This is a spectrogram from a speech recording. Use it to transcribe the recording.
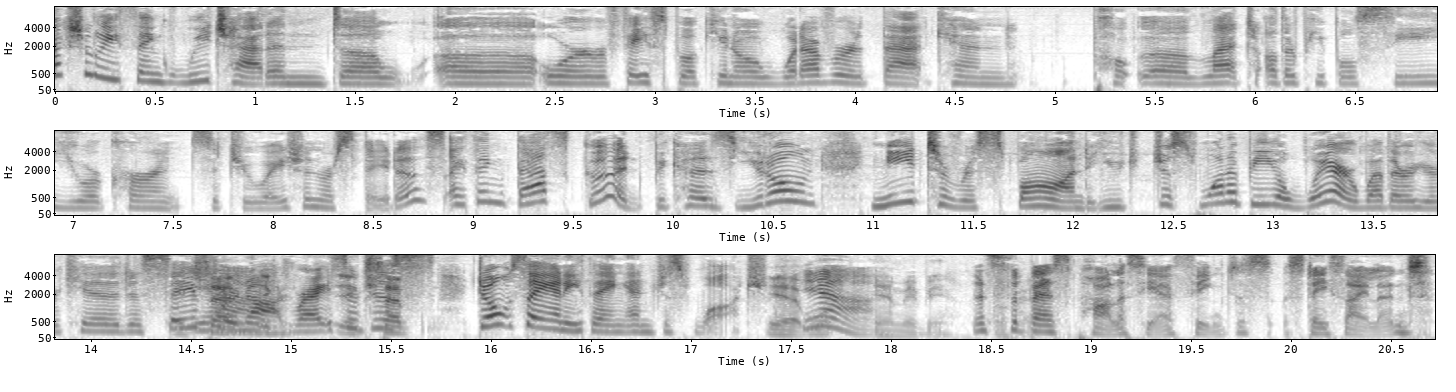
actually think WeChat and uh, uh, or Facebook, you know, whatever that can po- uh, let other people see your current situation or status, I think that's good because you don't need to respond. You just want to be aware whether your kid is safe or not, right? So except- just don't say anything and just watch. Yeah. well, Yeah. yeah. Maybe. That's the best policy, I think. Just stay silent.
